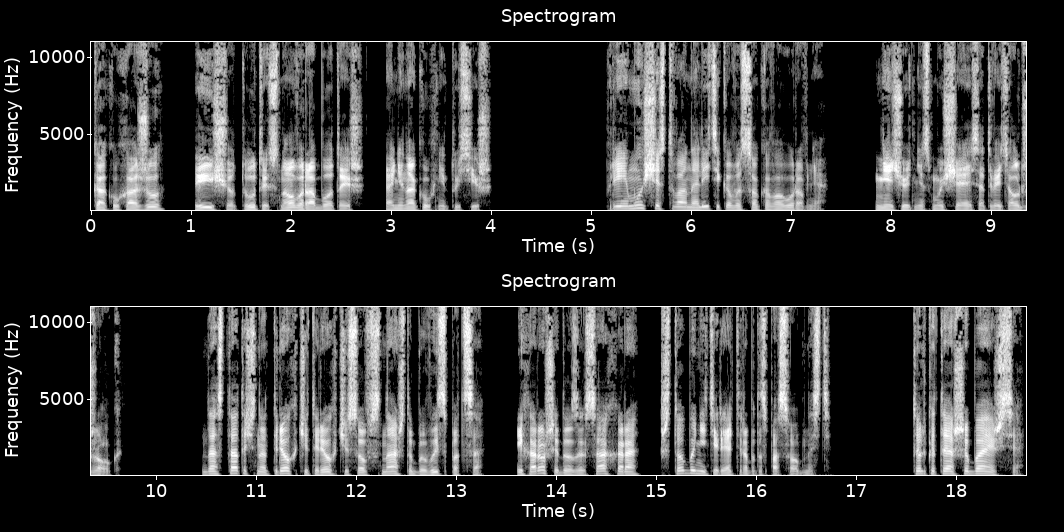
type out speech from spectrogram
Как ухожу, ты еще тут и снова работаешь, а не на кухне тусишь». «Преимущество аналитика высокого уровня», ничуть не смущаясь, ответил Джоук. «Достаточно трех-четырех часов сна, чтобы выспаться, и хорошей дозы сахара, чтобы не терять работоспособность. Только ты ошибаешься.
